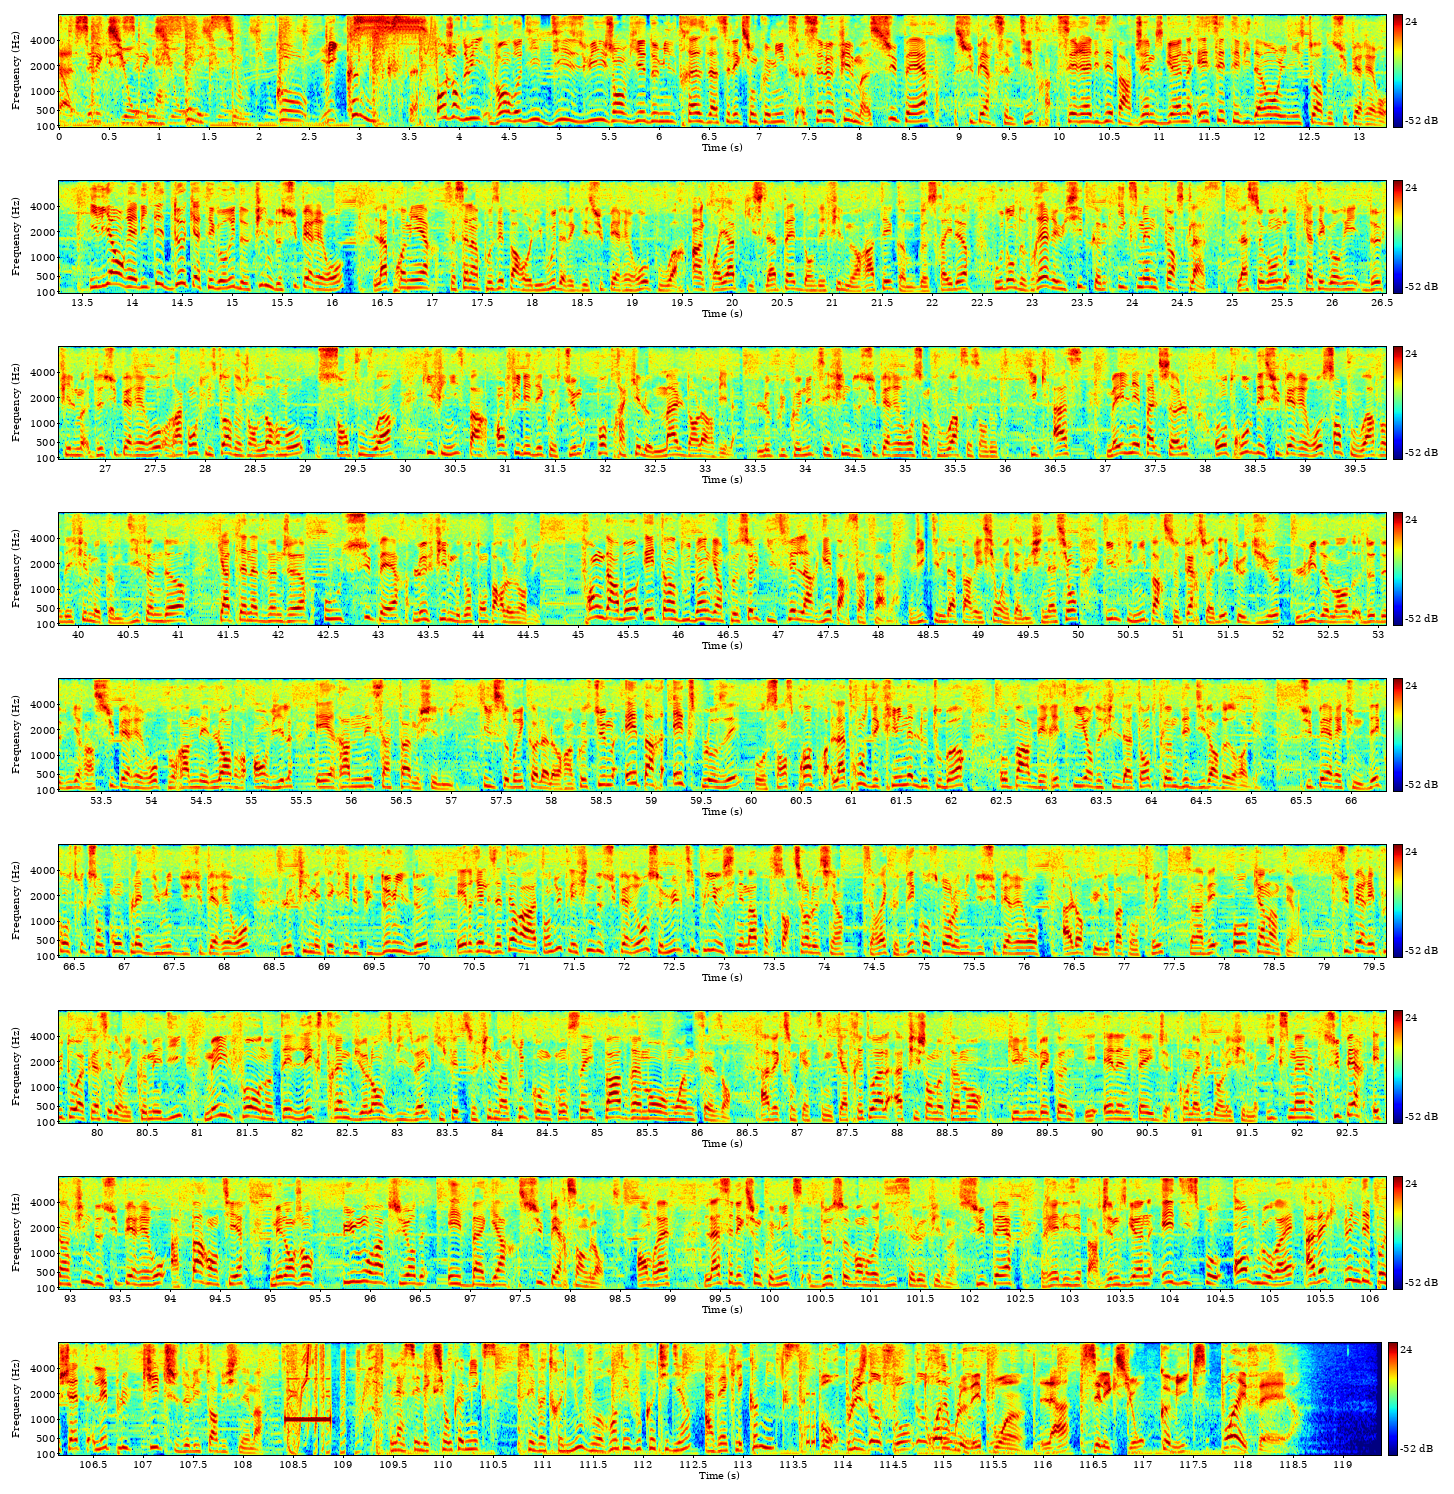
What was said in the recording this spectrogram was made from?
La sélection. La sélection. Comics. Comics. Aujourd'hui, vendredi 18 janvier 2013, la sélection comics, c'est le film Super. Super, c'est le titre. C'est réalisé par James Gunn et c'est évidemment une histoire de super-héros. Il y a en réalité deux catégories de films de super-héros. La première, c'est celle imposée par Hollywood avec des super-héros au pouvoir incroyable qui se la pètent dans des films ratés comme Ghost Rider ou dans de vraies réussites comme X-Men First Class. La seconde catégorie de films de super-héros raconte l'histoire de gens normaux, sans pouvoir, qui finissent par enfiler des costumes pour traquer le mal dans leur ville. Le plus connu de ces films de super-héros sans pouvoir, c'est sans doute Kick-Ass, mais il n'est pas le seul. On trouve des super-héros sans pouvoir dans des films comme Defender, Captain Avenger ou Super, le film dont on parle aujourd'hui. Franck Darbo est un doudingue un peu seul qui se fait larguer par sa femme. Victime d'apparitions et d'hallucinations, il finit par se persuader que Dieu lui demande de devenir un super-héros pour ramener l'ordre en ville et ramener sa femme chez lui. Il se bricole alors un costume et par exploser, au sens propre, la tronche des criminels de tous bords. On parle des resquilleurs de file d'attente comme des dealers de drogue. Super est une déconstruction complète du mythe du super-héros. Le film est écrit depuis 2002 et le réalisateur a attendu que les films de super-héros se multiplient au cinéma pour sortir le sien. C'est vrai que déconstruire le mythe du super-héros alors qu'il n'est pas construit, ça n'avait aucun intérêt. Super est plutôt à classer dans les comédies, mais il faut en noter l'extrême violence visuelle qui fait de ce film un truc qu'on ne conseille pas vraiment aux moins de 16 ans. Avec son casting 4 étoiles, affichant notamment Kevin Bacon et Ellen Page qu'on a vu dans les films X-Men, Super est un film de super-héros à part entière, mélangeant humour absurde et bagarre super sanglante. En bref, la sélection comics de ce vendredi, c'est le film Super, réalisé par James Gunn et dispo en Blu-ray avec une des pochettes les plus kitsch de l'histoire du cinéma. La sélection comics, c'est votre nouveau rendez-vous quotidien avec les comics. Pour plus d'infos, www.laselectioncomics.fr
